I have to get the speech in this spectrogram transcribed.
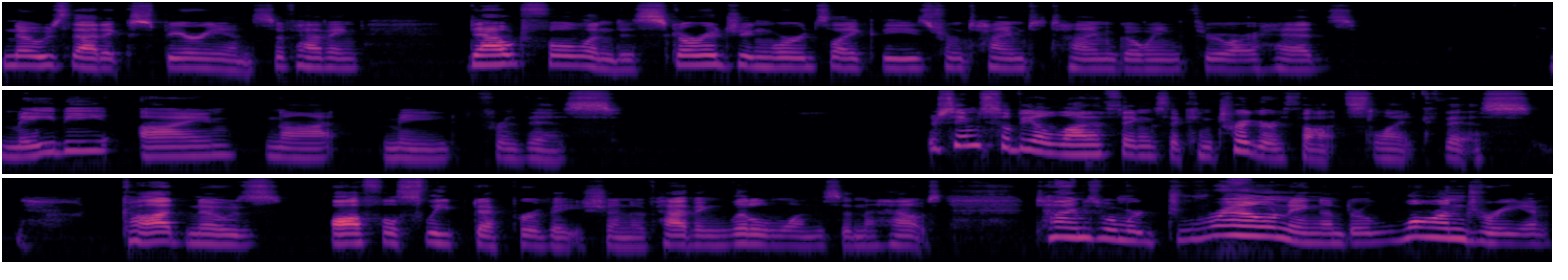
knows that experience of having doubtful and discouraging words like these from time to time going through our heads. Maybe I'm not made for this. There seems to be a lot of things that can trigger thoughts like this. God knows awful sleep deprivation of having little ones in the house, times when we're drowning under laundry and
